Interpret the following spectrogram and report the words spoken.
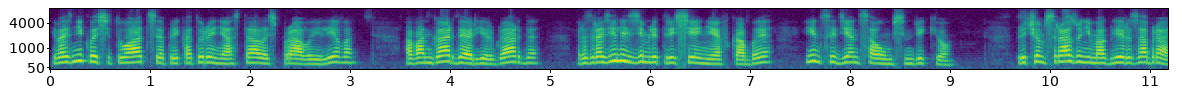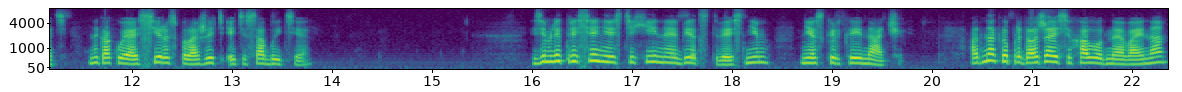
и возникла ситуация, при которой не осталось права и лево, авангарда и арьергарда, разразились землетрясения в КБ и инцидент с Аум Синрикё. Причем сразу не могли разобрать, на какой оси расположить эти события. Землетрясение – стихийное бедствие, с ним – несколько иначе. Однако, продолжаясь холодная война,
